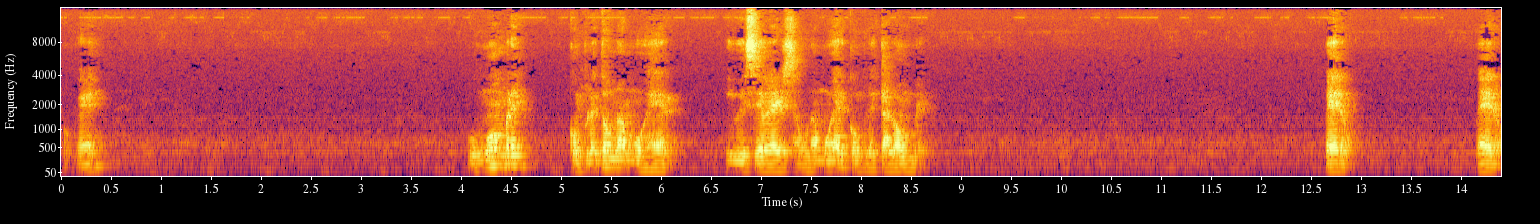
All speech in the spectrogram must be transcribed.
¿Ok? Un hombre completa a una mujer y viceversa. Una mujer completa al hombre. Pero, pero,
